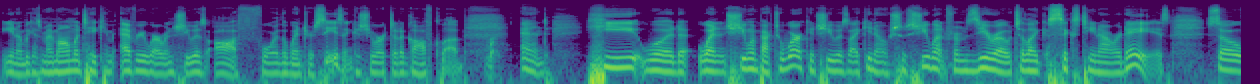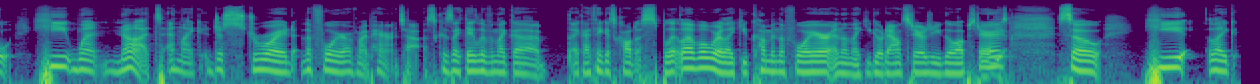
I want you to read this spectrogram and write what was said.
You know because my mom would take him everywhere when she was off for the winter season because she worked at a golf club, and he would when she went back to work and she was like you know so she went from zero to like sixteen hour days. So he went nuts and like destroyed the foyer of my parents' house because like they live in like a like I think it's called a split level where like you come in the foyer and then like you go downstairs or you go upstairs. So he like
